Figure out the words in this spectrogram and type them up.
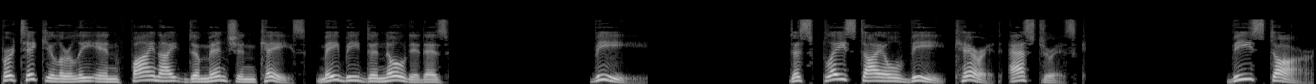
particularly in finite dimension case may be denoted as v display style v caret asterisk v star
